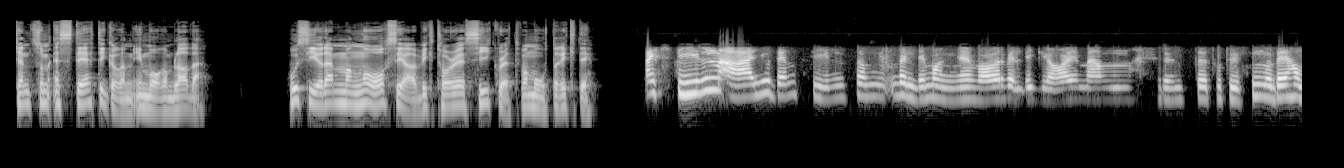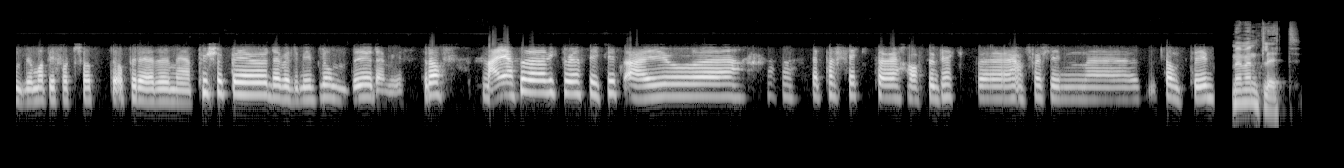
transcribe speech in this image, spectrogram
kjent som Estetikeren i Morgenbladet. Hun sier det er mange år siden Victoria's Secret var moteriktig. Nei, Stilen er jo den stilen som veldig mange var veldig glad i menn rundt eh, 2000. Og det handler jo om at de fortsatt opererer med pushup-air, det er veldig mye blonder, det er mye straff. Nei, altså Victoria's Secret er jo eh, altså, et perfekt eh, hatobjekt eh, for sin uh, samtid. Men vent litt.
